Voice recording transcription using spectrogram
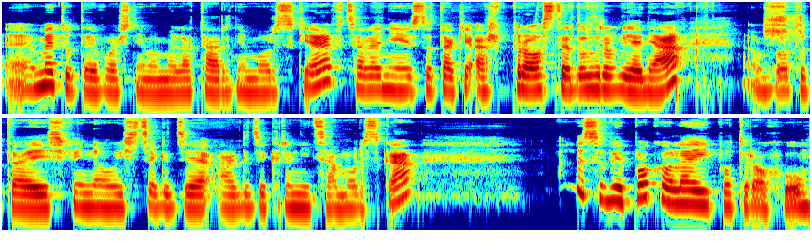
E, my tutaj właśnie mamy latarnie morskie. Wcale nie jest to takie aż proste do zrobienia, bo tutaj Świnoujście, gdzie, a gdzie Krynica Morska. Ale sobie po kolei, po trochu.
